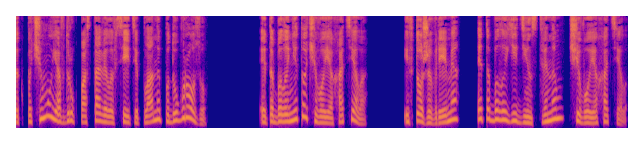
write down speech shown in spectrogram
Так почему я вдруг поставила все эти планы под угрозу? Это было не то, чего я хотела. И в то же время это было единственным, чего я хотела.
